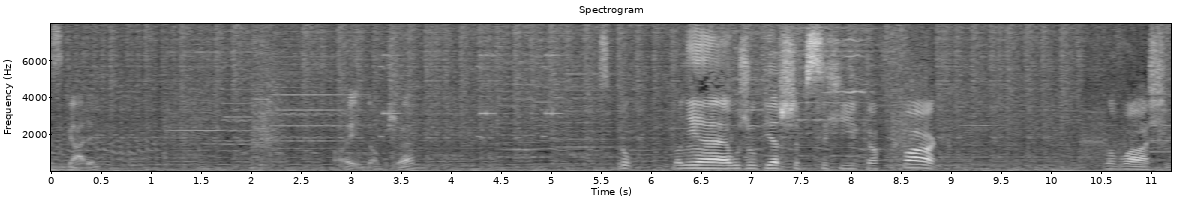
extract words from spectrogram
z Garym. Oj, dobrze. Sprób... No nie, użył pierwszy psychika, fuck. No właśnie.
